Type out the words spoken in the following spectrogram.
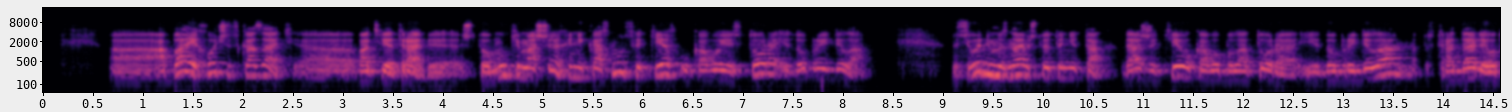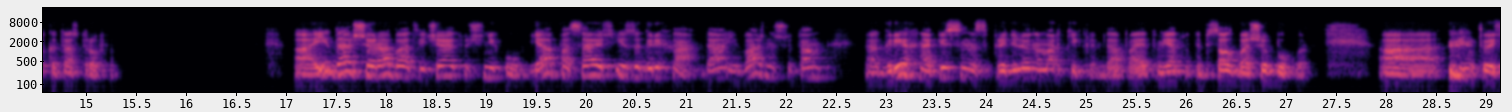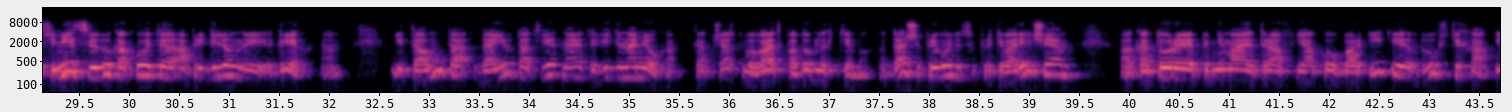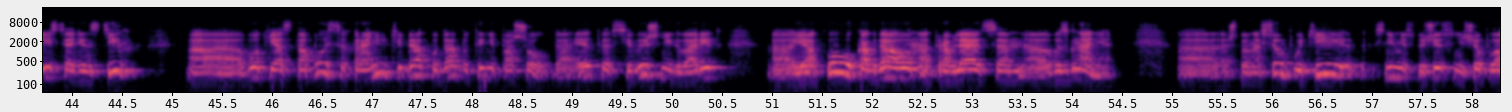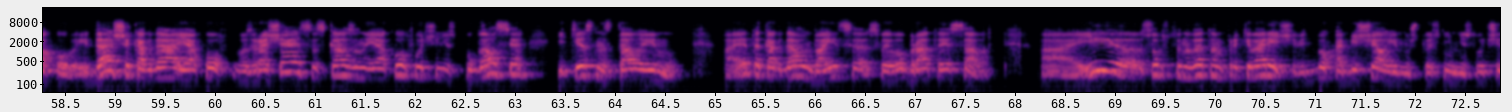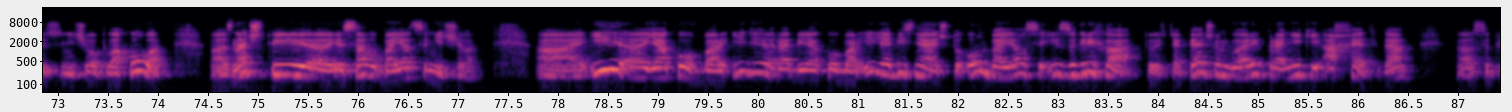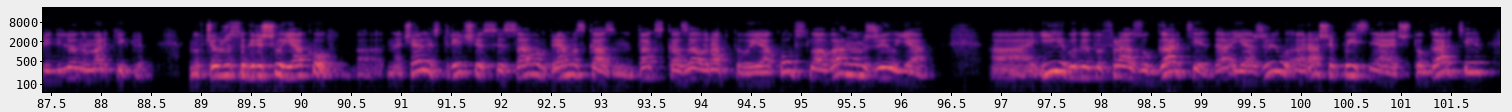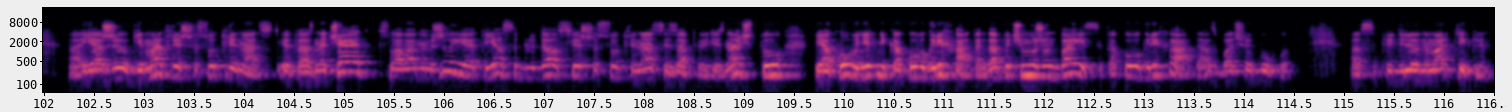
А, Абай хочет сказать а, в ответ Раби, что муки Машеха не коснутся тех, у кого есть Тора и добрые дела. Но сегодня мы знаем, что это не так. Даже те, у кого была Тора и добрые дела, пострадали от катастрофы. И дальше раба отвечает ученику, я опасаюсь из-за греха. Да? И важно, что там Э, грех написано с определенным артиклем, да, поэтому я тут написал с большой буквы. А, то есть имеется в виду какой-то определенный грех. И Талмуд дает ответ на это в виде намека, как часто бывает в подобных темах. Дальше приводится противоречие, а, которое поднимает Раф Яков Бар-Иди в двух стихах. Есть один стих, а, вот я с тобой сохраню тебя, куда бы ты ни пошел. Да, это Всевышний говорит Якову, когда он отправляется в изгнание что на всем пути с ним не случится ничего плохого. И дальше, когда Яков возвращается, сказано, Яков очень испугался и тесно стало ему. А это когда он боится своего брата Исава. А, и, собственно, в этом противоречие. Ведь Бог обещал ему, что с ним не случится ничего плохого, а значит и Исаву бояться нечего. А, и э, Яков Бар-Иди, Раби Яков Бар-Иди объясняет, что он боялся из-за греха. То есть, опять же, он говорит про некий ахет, да, а, с определенным артиклем. Но в чем же согрешил Яков? А, в начале встречи с Исавом прямо сказано, так сказал раптовый Яков, славаном жил я. И вот эту фразу «гарти», да, «я жил», Раши поясняет, что «гарти» А, я жил в гематрии 613. Это означает, славаном жил я, это я соблюдал все 613 заповедей. Значит, у Якова нет никакого греха. Тогда почему же он боится? Какого греха? Да, с большой буквы, а, с определенным артиклем.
